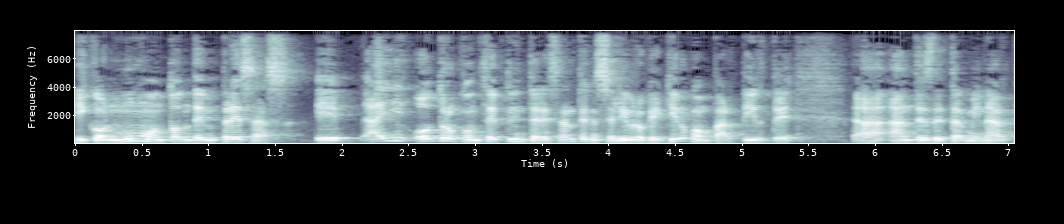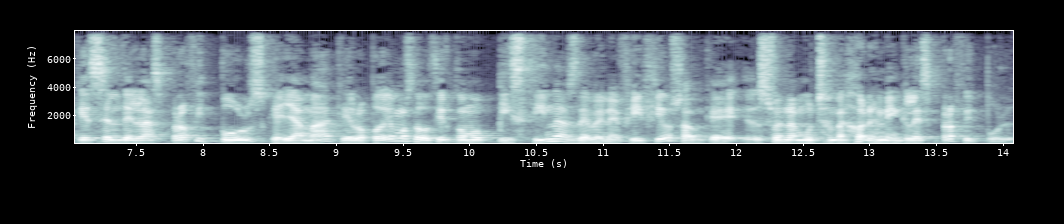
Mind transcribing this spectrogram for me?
y con un montón de empresas. Eh, hay otro concepto interesante en ese libro que quiero compartirte antes de terminar, que es el de las profit pools, que llama, que lo podríamos traducir como piscinas de beneficios, aunque suena mucho mejor en inglés profit pool.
